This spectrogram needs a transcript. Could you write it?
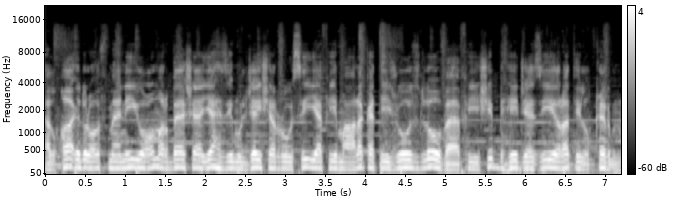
القائد العثماني عمر باشا يهزم الجيش الروسي في معركة جوزلوفا في شبه جزيرة القرم.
